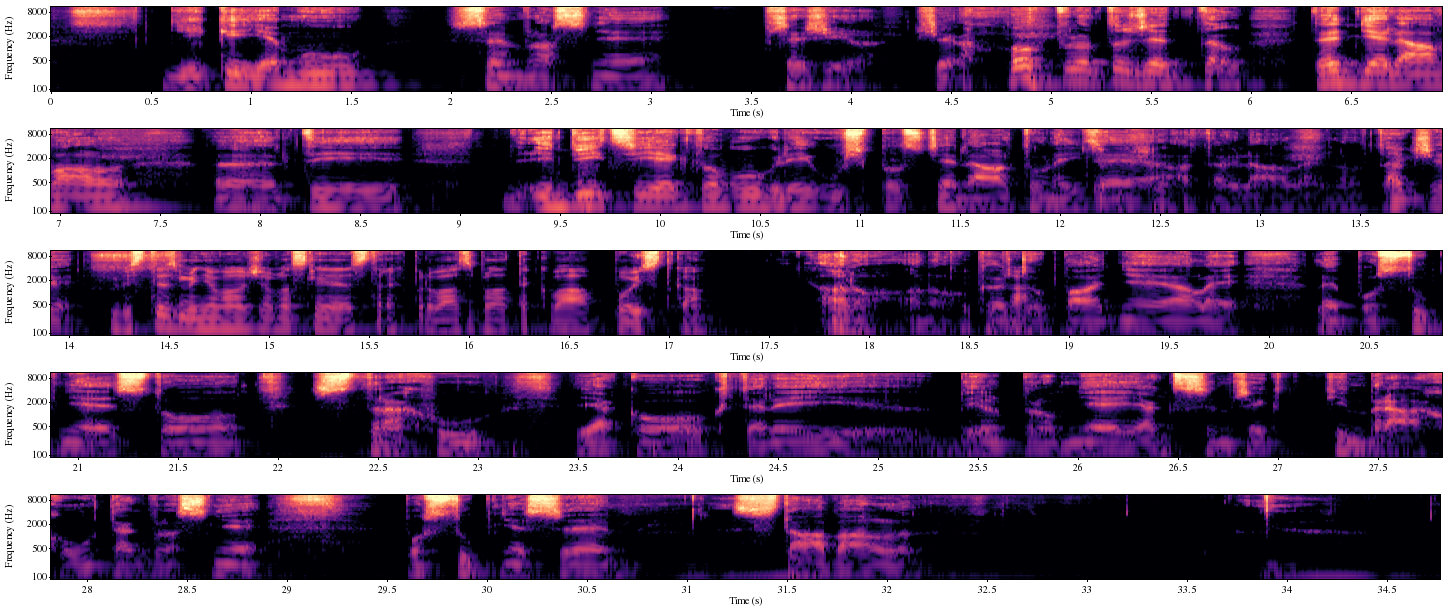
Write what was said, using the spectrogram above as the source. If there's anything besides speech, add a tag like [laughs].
díky jemu jsem vlastně přežil. Že jo? [laughs] protože to, ten mě dával uh, ty indicie k tomu, kdy už prostě dál to nejde Cože. a tak dále. No, takže... A vy jste zmiňoval, že vlastně strach pro vás byla taková pojistka. Ano, ano, každopádně, tak. ale, ale postupně z toho strachu, jako který byl pro mě, jak jsem řekl, tím bráchou, tak vlastně postupně se stával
